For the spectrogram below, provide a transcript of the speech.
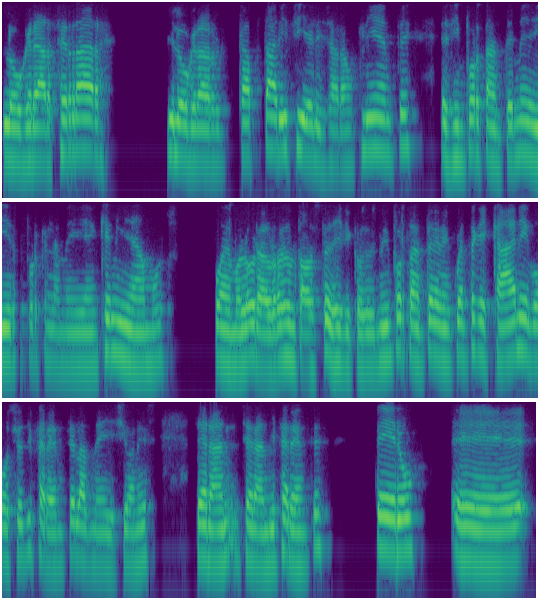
lograr cerrar y lograr captar y fidelizar a un cliente, es importante medir porque en la medida en que midamos podemos lograr los resultados específicos. Es muy importante tener en cuenta que cada negocio es diferente, las mediciones serán, serán diferentes, pero eh,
